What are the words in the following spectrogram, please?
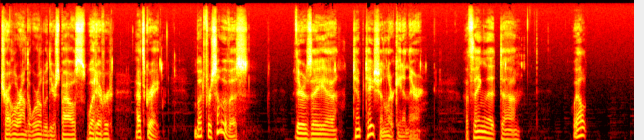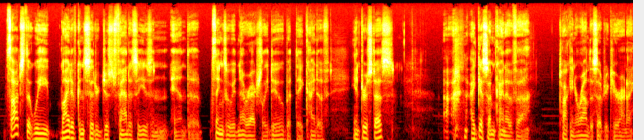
travel around the world with your spouse, whatever. That's great. But for some of us, there's a uh, temptation lurking in there. A thing that, um, well, thoughts that we might have considered just fantasies and, and uh, things we would never actually do, but they kind of interest us. I guess I'm kind of uh, talking around the subject here, aren't I?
